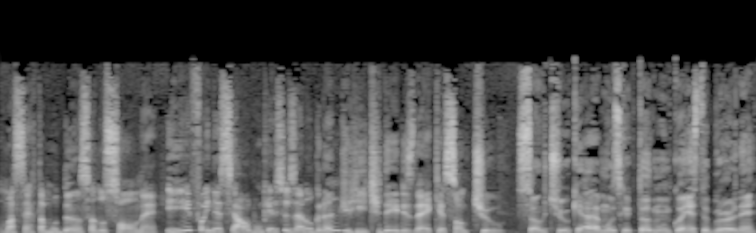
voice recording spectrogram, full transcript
uma certa mudança no som, né? E foi nesse álbum que eles fizeram o grande hit deles, né? Que é Song 2. Song 2 que é a música que todo mundo conhece do Blur, né?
